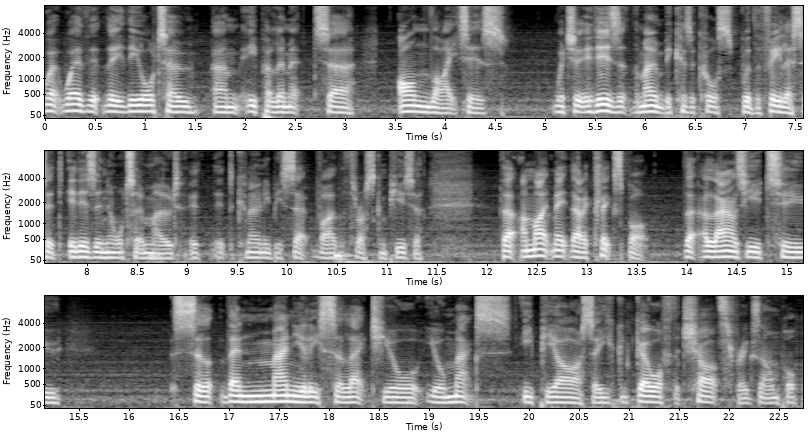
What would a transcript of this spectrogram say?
where, where the, the, the auto um, EPA limit uh, on light is, which it is at the moment because of course with the Felis it, it is in auto mode. It, it can only be set via the thrust computer. That I might make that a click spot that allows you to so then manually select your your max EPR. So you could go off the charts, for example,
